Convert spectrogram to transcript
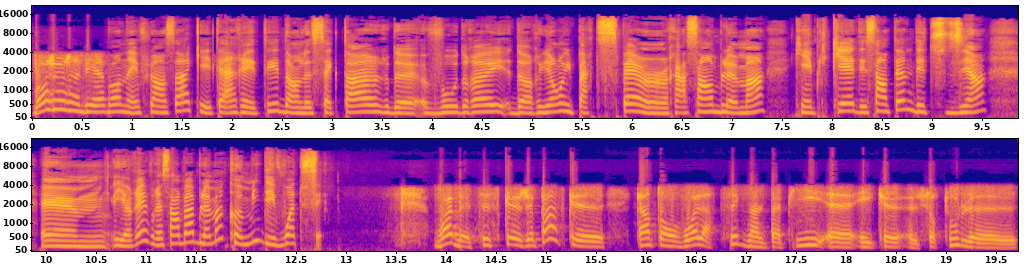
Bonjour Geneviève. Bon, un influenceur qui a été arrêté dans le secteur de Vaudreuil-Dorion. Il participait à un rassemblement qui impliquait des centaines d'étudiants. Euh, il aurait vraisemblablement commis des voies de fait. Oui, ben c'est ce que je pense que quand on voit l'article dans le papier euh, et que euh, surtout le,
